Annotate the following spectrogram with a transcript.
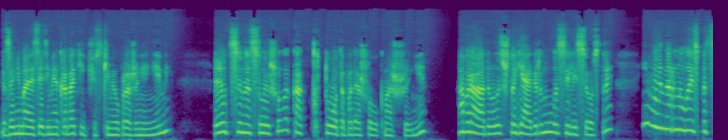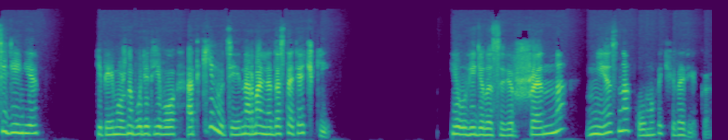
Занимаясь этими акробатическими упражнениями, Люцина слышала, как кто-то подошел к машине, обрадовалась, что я вернулась или сестры, и вынырнула из-под сиденья. Теперь можно будет его откинуть и нормально достать очки. И увидела совершенно незнакомого человека.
